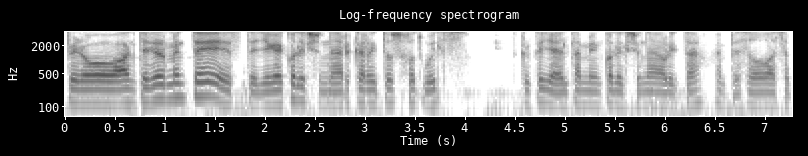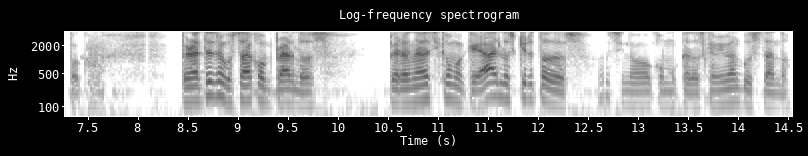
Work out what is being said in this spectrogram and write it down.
Pero anteriormente este, llegué a coleccionar carritos Hot Wheels. Creo que ya él también colecciona ahorita. Empezó hace poco. Pero antes me gustaba comprarlos. Pero no era así como que, ah, los quiero todos. Sino como que los que me iban gustando.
